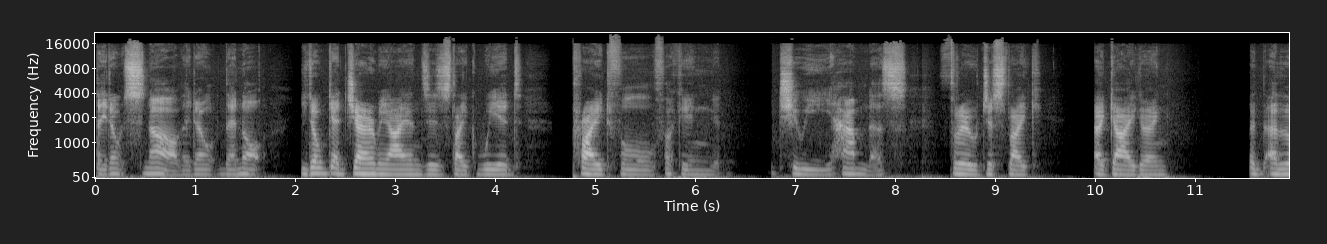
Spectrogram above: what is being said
they don't snarl. They don't they're not you don't get Jeremy Irons's like weird prideful fucking chewy hamness through just like a guy going a, a,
